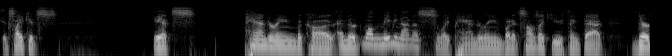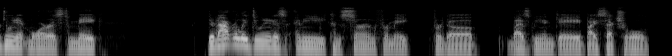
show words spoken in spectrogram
it's like it's it's pandering because, and they're well, maybe not necessarily pandering, but it sounds like you think that they're doing it more as to make. They're not really doing it as any concern for make for the lesbian, gay, bisexual,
